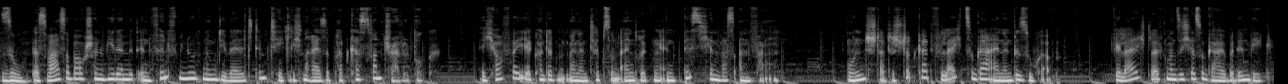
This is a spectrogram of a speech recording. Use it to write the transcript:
So, das war's aber auch schon wieder mit In 5 Minuten um die Welt, dem täglichen Reisepodcast von Travelbook. Ich hoffe, ihr konntet mit meinen Tipps und Eindrücken ein bisschen was anfangen. Und stattet Stuttgart vielleicht sogar einen Besuch ab. Vielleicht läuft man sich ja sogar über den Weg.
